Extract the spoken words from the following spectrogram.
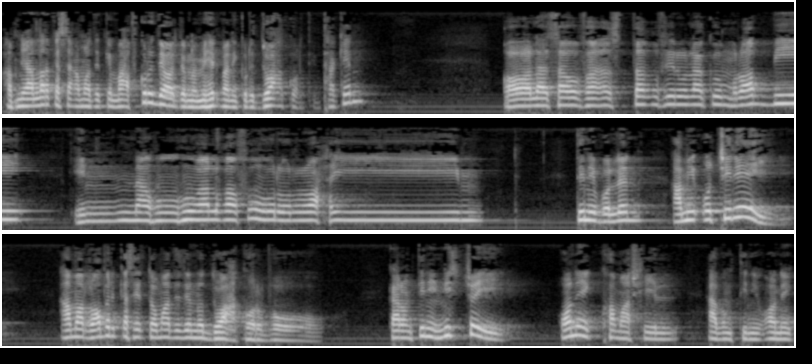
আপনি আল্লাহর কাছে আমাদেরকে মাফ করে দেওয়ার জন্য মেহরবানি করে দোয়া করতে থাকেন? রব্বি তিনি বললেন আমি অচিরেই আমার রবের কাছে তোমাদের জন্য দোয়া করব। কারণ তিনি নিশ্চয়ই অনেক ক্ষমাশীল এবং তিনি অনেক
